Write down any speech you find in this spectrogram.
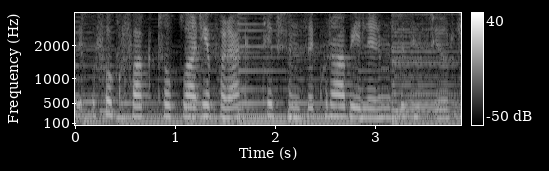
Ve ufak ufak toplar yaparak tepsimize kurabiyelerimizi diziyoruz.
